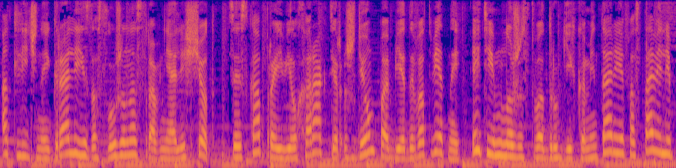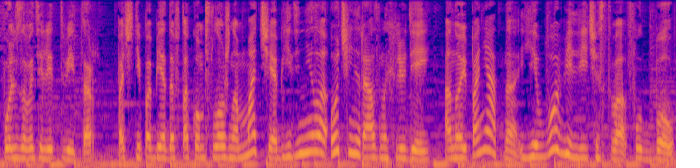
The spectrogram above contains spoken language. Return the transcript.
Отлично играли и заслуженно сравняли счет. ЦСКА проявил характер, ждем победы в ответной. Эти и множество других комментариев оставили пользователи Twitter. Почти победа в таком сложном матче объединила очень разных людей. Оно и понятно, его величество – футбол.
